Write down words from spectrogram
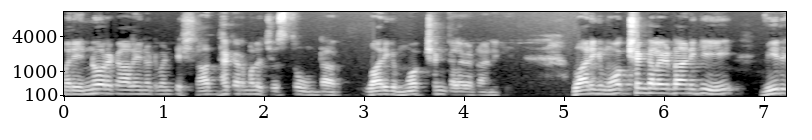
మరి ఎన్నో రకాలైనటువంటి శ్రాద్ధ కర్మలు చేస్తూ ఉంటారు వారికి మోక్షం కలగటానికి. వారికి మోక్షం కలగటానికి వీరు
